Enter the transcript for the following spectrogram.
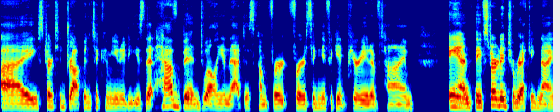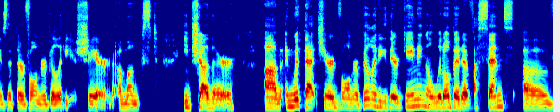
I start to drop into communities that have been dwelling in that discomfort for a significant period of time. And they've started to recognize that their vulnerability is shared amongst each other. Um, and with that shared vulnerability, they're gaining a little bit of a sense of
